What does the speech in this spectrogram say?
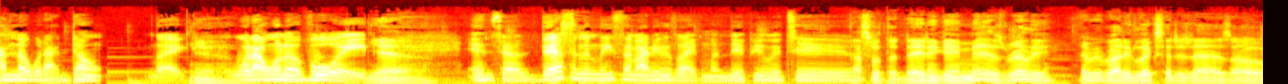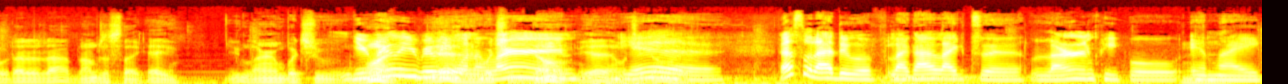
I know what I don't like, Yeah. what I want to avoid. Yeah. And so definitely somebody who's like manipulative. That's what the dating game is, really. Everybody looks at it as, oh, da da da. But I'm just like, hey, you learn what you you want. really, really Yeah, want to learn. don't. Yeah, and what you don't like. yeah. That's what I do. If, like I like to learn people Mm-hmm. and like,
